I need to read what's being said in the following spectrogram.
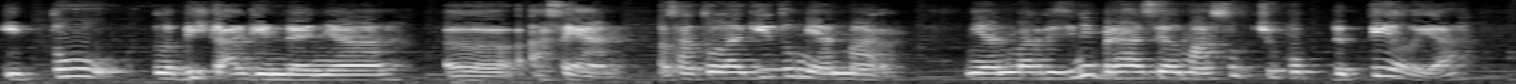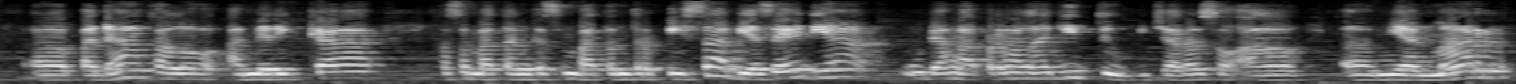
itu lebih ke agendanya uh, ASEAN. Satu lagi itu Myanmar. Myanmar di sini berhasil masuk cukup detail ya. Uh, padahal kalau Amerika kesempatan-kesempatan terpisah biasanya dia udah nggak pernah lagi tuh bicara soal uh, Myanmar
